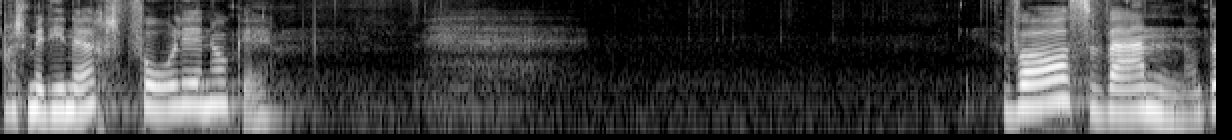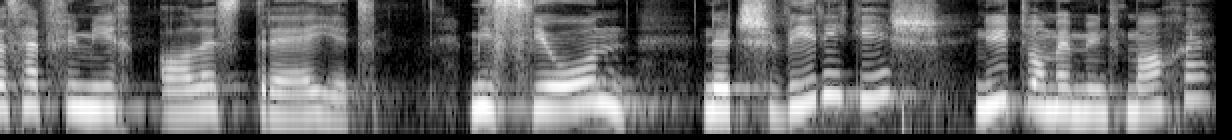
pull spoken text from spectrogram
Kannst du mir die nächste Folie noch geben? Was, wenn? Und das hat für mich alles dreht. Mission nicht schwierig ist, nichts, was wir machen müssen,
